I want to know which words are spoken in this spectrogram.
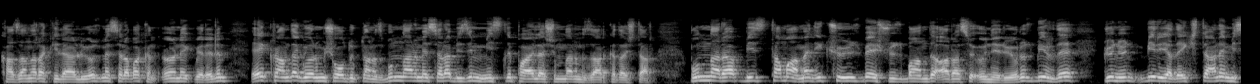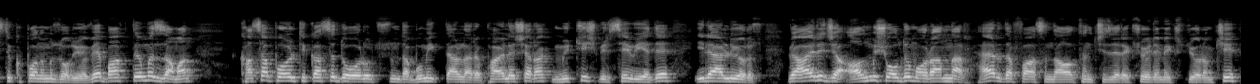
kazanarak ilerliyoruz. Mesela bakın örnek verelim. Ekranda görmüş olduklarınız. Bunlar mesela bizim misli paylaşımlarımız arkadaşlar. Bunlara biz tamamen 200-500 bandı arası öneriyoruz. Bir de günün bir ya da iki tane misli kuponumuz oluyor. Ve baktığımız zaman kasa politikası doğrultusunda bu miktarları paylaşarak müthiş bir seviyede ilerliyoruz. Ve ayrıca almış olduğum oranlar her defasında altını çizerek söylemek istiyorum ki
